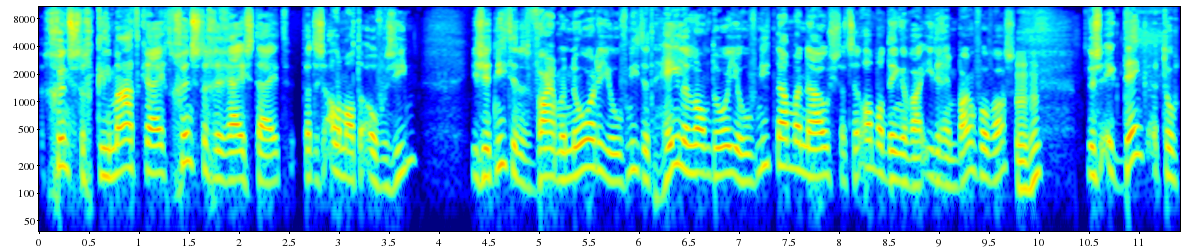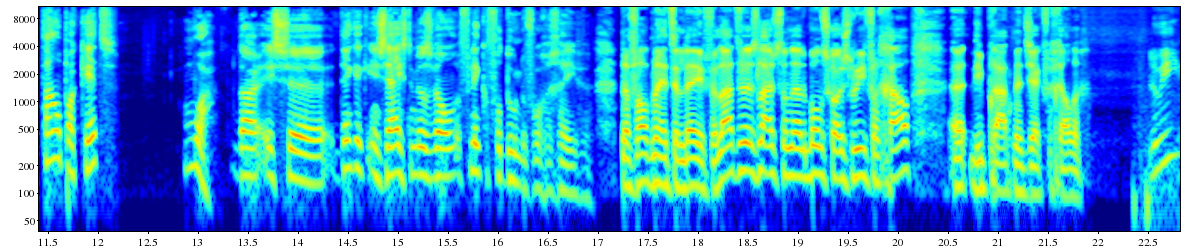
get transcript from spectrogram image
gunstig klimaat krijgt, gunstige reistijd. Dat is allemaal te overzien. Je zit niet in het warme noorden, je hoeft niet het hele land door... je hoeft niet naar Manaus. Dat zijn allemaal dingen waar iedereen bang voor was. Mm -hmm. Dus ik denk het totaalpakket... Mwah, daar is, uh, denk ik, in Zeist inmiddels wel een flinke voldoende voor gegeven. Daar valt mee te leven. Laten we eens luisteren naar de bondscoach Louis van Gaal. Uh, die praat met Jack van Gelder. Louis,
